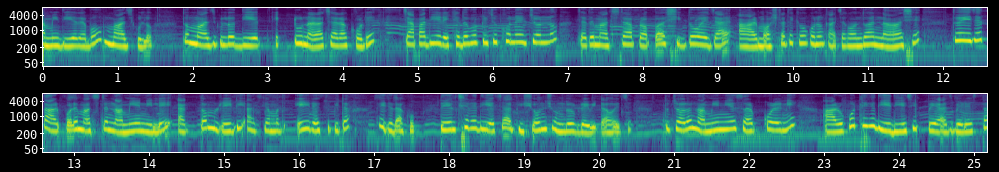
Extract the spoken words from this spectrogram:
আমি দিয়ে দেব মাছগুলো। তো মাছগুলো দিয়ে একটু নাড়াচাড়া করে চাপা দিয়ে রেখে দেবো কিছুক্ষণের জন্য যাতে মাছটা প্রপার সিদ্ধ হয়ে যায় আর মশলা থেকেও কোনো কাঁচা গন্ধ আর না আসে। তো এই যে তারপরে মাছটা নামিয়ে নিলেই একদম রেডি আজকে আমাদের এই রেসিপিটা তো এই যে দেখো, তেল ছেড়ে দিয়েছে আর ভীষণ সুন্দর গ্রেভিটা হয়েছে। তো চলো নামিয়ে নিয়ে সার্ভ করে নিই। আর উপর থেকে দিয়ে দিয়েছি পেঁয়াজ বেরেস্তা,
